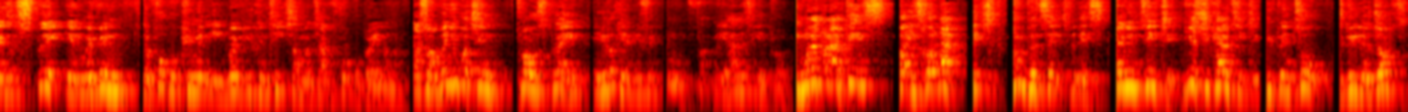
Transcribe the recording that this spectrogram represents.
There's a split in within the football community whether you can teach someone to have a football brain or not. That's why when you're watching pros play and you look at him, you think, oh, fuck me, how is he a pro? He might not have this, but he's got that, which compensates for this. Can you teach it? Yes, you can teach it. You've been taught to do your jobs.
